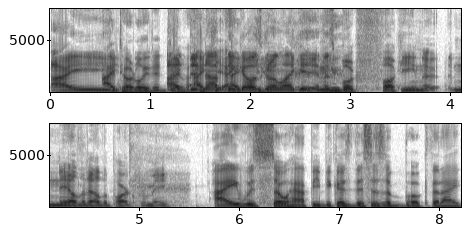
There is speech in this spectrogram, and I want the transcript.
I I totally did too. I did not ca- think I, was gonna like it, and this book fucking nailed it out of the park for me. I was so happy because this is a book that I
